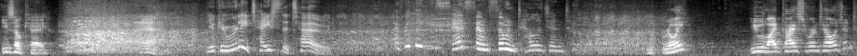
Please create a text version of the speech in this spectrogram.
He's okay. Man, you can really taste the toad. Everything he says sounds so intelligent. Mm, really? You like guys who are intelligent?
